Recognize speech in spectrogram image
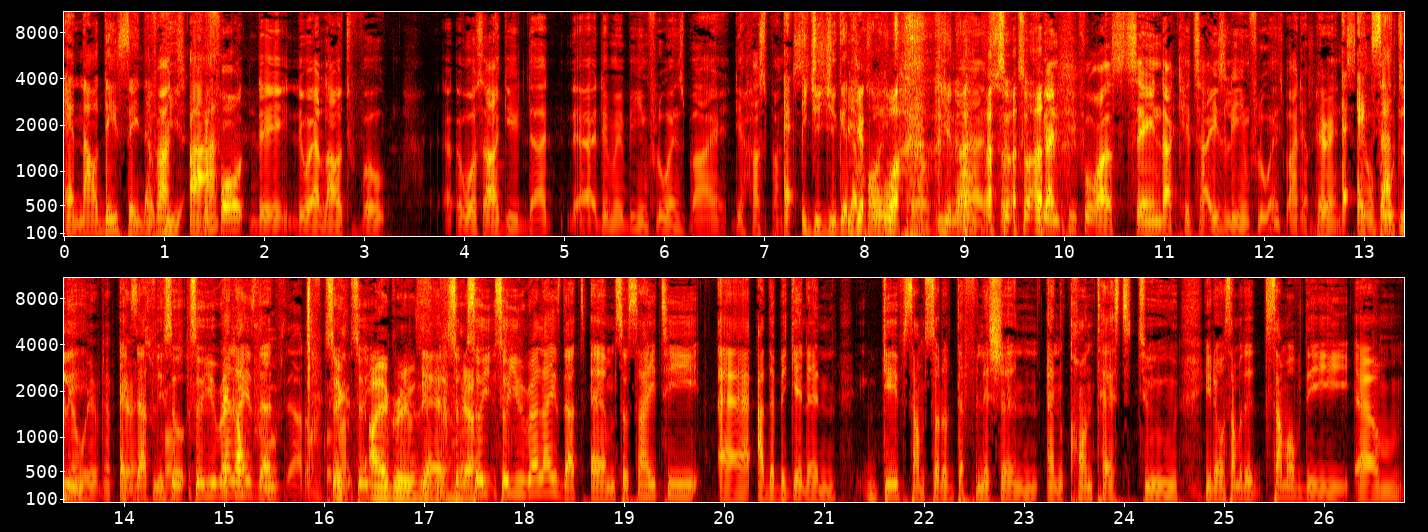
and now they saying that In fact, we are. before they, they were allowed to vote, it was argued that uh, they may be influenced by their husbands. Uh, you, you get Yeah, the point, well- you know. uh, so, so, so I mean, and people are saying that kids are easily influenced by their parents. They'll vote in exactly, the way of their parents. exactly. So, so you They can't realize that prove that, of so, so I agree with yeah, you. so, Yeah. so so you realize that um, society uh, at the beginning gave some sort of definition and context to you know some of the some of the um,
